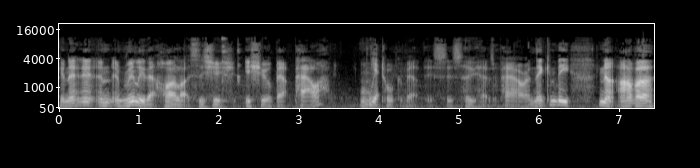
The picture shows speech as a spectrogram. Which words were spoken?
and, and, and really, that highlights this issue about power when we yep. talk about this is who has power, and there can be you know other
